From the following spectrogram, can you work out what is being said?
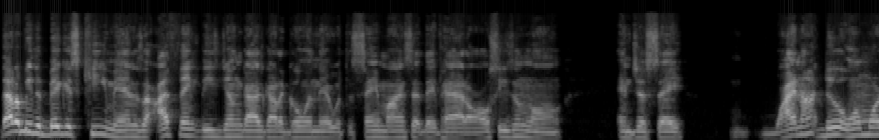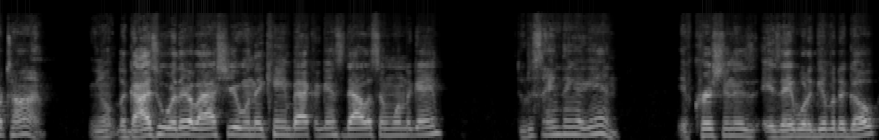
that'll be the biggest key, man. Is I think these young guys got to go in there with the same mindset they've had all season long, and just say, why not do it one more time? You know, the guys who were there last year when they came back against Dallas and won the game, do the same thing again. If Christian is is able to give it a go,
